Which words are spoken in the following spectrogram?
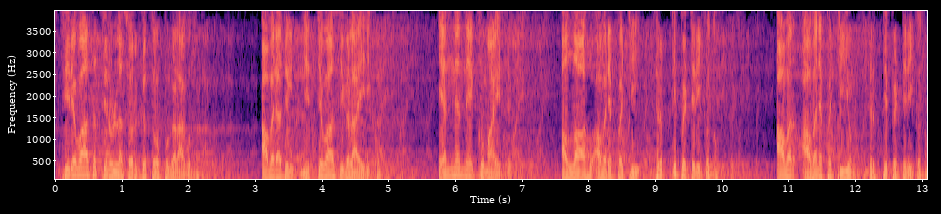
സ്ഥിരവാസത്തിനുള്ള സ്വർഗത്തോപ്പുകളാകുന്നു അവരതിൽ നിത്യവാസികളായിരിക്കും എന്നേക്കുമായിട്ട് അള്ളാഹു അവരെപ്പറ്റി തൃപ്തിപ്പെട്ടിരിക്കുന്നു. അവർ അവനെപ്പറ്റിയും തൃപ്തിപ്പെട്ടിരിക്കുന്നു.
